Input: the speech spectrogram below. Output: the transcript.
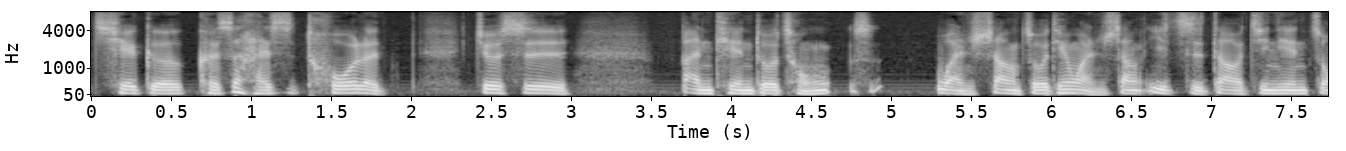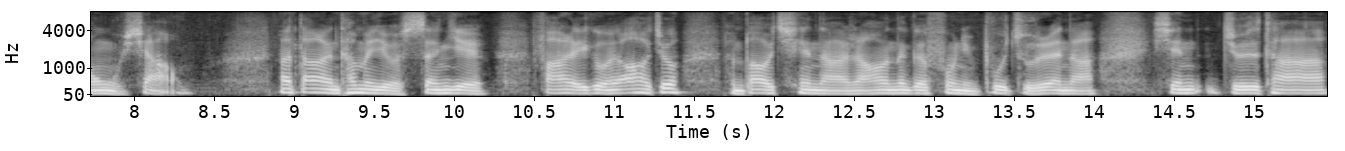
切割。可是还是拖了，就是半天多，从晚上昨天晚上一直到今天中午下午。那当然，他们有深夜发了一个文哦，就很抱歉啊。然后那个妇女部主任啊，先就是他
